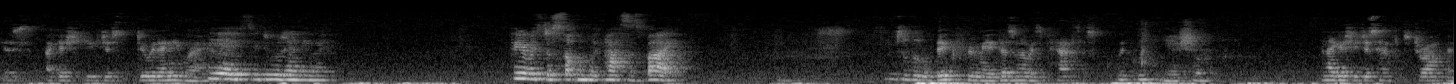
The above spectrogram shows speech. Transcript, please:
I guess I guess you just do it anyway. Yes, you do it anyway. Fear is just something that passes by. Seems a little big for me. It doesn't always pass as quickly. Yeah, sure. And I guess you just have to drop it.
